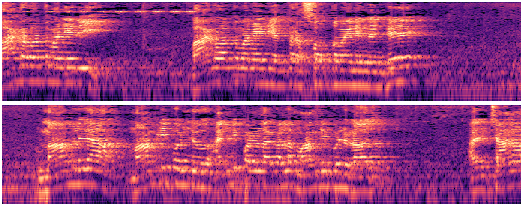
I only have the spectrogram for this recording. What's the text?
భాగవతం అనేది భాగవతం అనేది ఎంత రసోత్తమైనదంటే మామూలుగా మామిడి పండు అన్ని పండ్ల కల్లా మామిడి పండు రాజు అది చాలా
